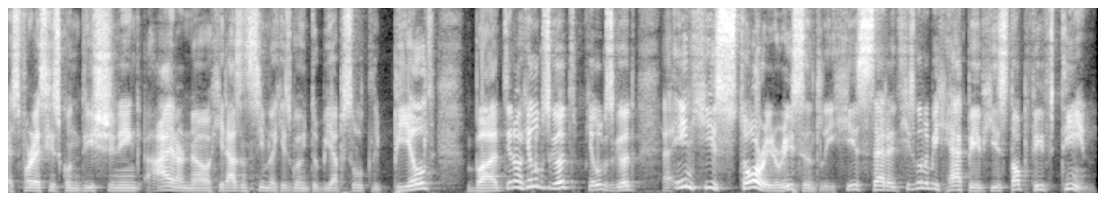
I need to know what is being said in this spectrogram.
as far as his conditioning. I don't know. He doesn't seem like he's going to be absolutely peeled, but you know, he looks good. He looks good. Uh, in his story recently, he said that he's going to be happy if he's top 15.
